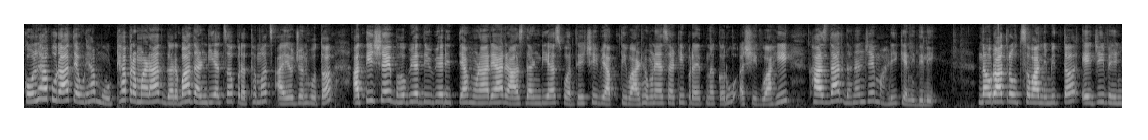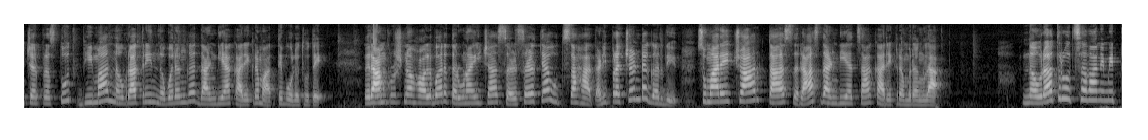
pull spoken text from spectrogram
कोल्हापुरात एवढ्या मोठ्या प्रमाणात गरबा दांडियाचं प्रथमच आयोजन होतं. अतिशय भव्य दिव्यरित्या होणाऱ्या राजदांडिया स्पर्धेची व्याप्ती वाढवण्यासाठी प्रयत्न करू अशी ग्वाही खासदार धनंजय महाडिक यांनी दिली. नवरात्र उत्सवानिमित्त एजी व्हेंचर प्रस्तुत भीमा नवरात्री नवरंग दांडिया कार्यक्रमात ते बोलत होते. रामकृष्ण हॉलवर तरुणाईच्या सळसळत्या उत्साहात आणि प्रचंड गर्दीत सुमारे चार तास रास दांडियाचा कार्यक्रम रंगला. नवरात्र उत्सवानिमित्त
